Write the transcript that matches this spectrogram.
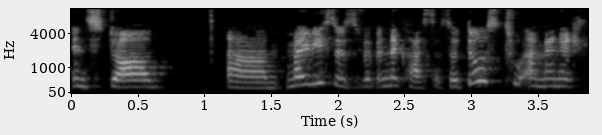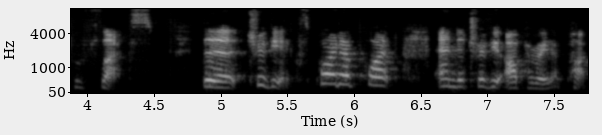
install um, my resources within the cluster. So those two are managed with Flux, the Trivy exporter port and the Trivy operator port.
